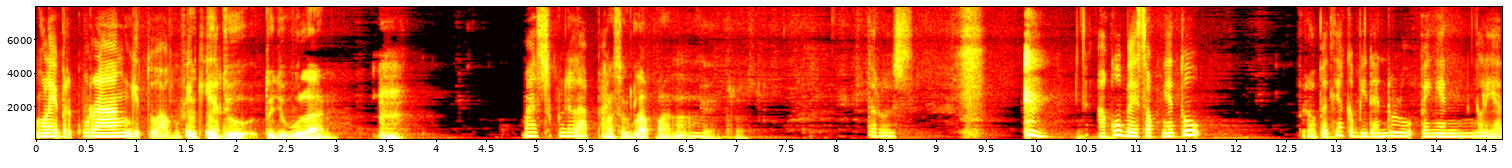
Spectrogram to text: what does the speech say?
mulai berkurang gitu. Aku Itu pikir tujuh, tujuh bulan. masuk delapan. Masuk delapan. Oke, terus. Terus aku besoknya tuh berobatnya ke bidan dulu, pengen ngelihat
